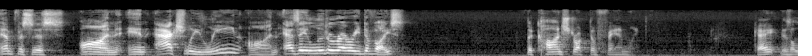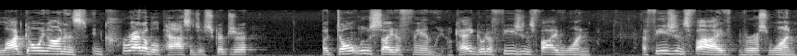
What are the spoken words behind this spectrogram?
emphasis on and actually lean on as a literary device the construct of family. Okay? There's a lot going on in this incredible passage of Scripture, but don't lose sight of family. Okay? Go to Ephesians 5 1. Ephesians 5, verse 1.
